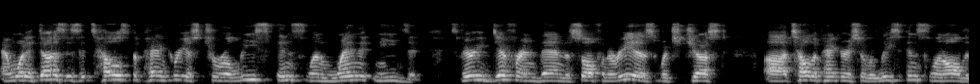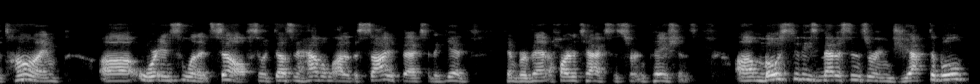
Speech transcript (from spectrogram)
and what it does is it tells the pancreas to release insulin when it needs it. It's very different than the sulfonylureas, which just uh, tell the pancreas to release insulin all the time uh, or insulin itself. So it doesn't have a lot of the side effects and again, can prevent heart attacks in certain patients. Um, most of these medicines are injectable.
